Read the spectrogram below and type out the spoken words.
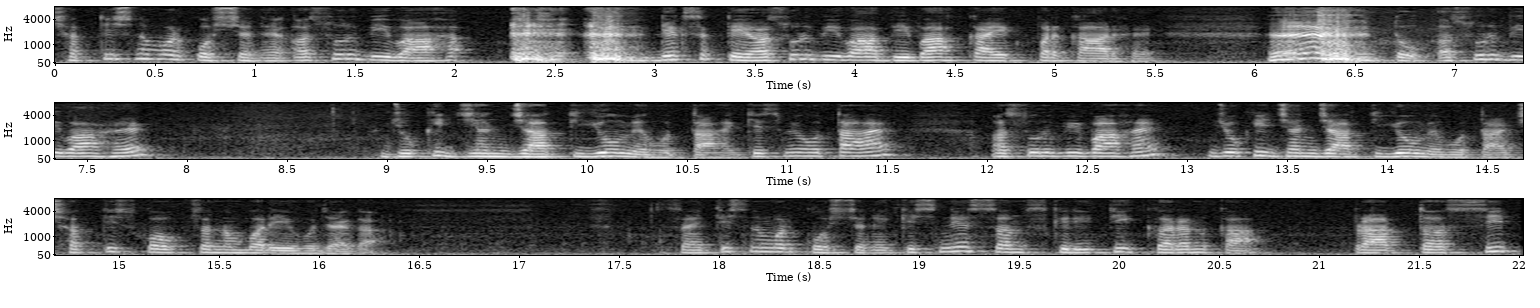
छत्तीस नंबर क्वेश्चन है, असुर विवाह देख सकते हैं, असुर विवाह विवाह का एक प्रकार है। तो असुर विवाह है जो कि जनजातियों में होता है। किसमें होता है? असुर विवाह है, जो कि जनजातियों में होता है। छत्तीस को ऑप्शन नंबर ए हो जाएगा। सैतीस नंबर क्वेश्चन है, किसने संस्कृतिकरण का प्रातसित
